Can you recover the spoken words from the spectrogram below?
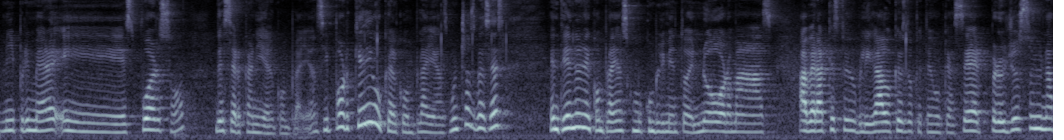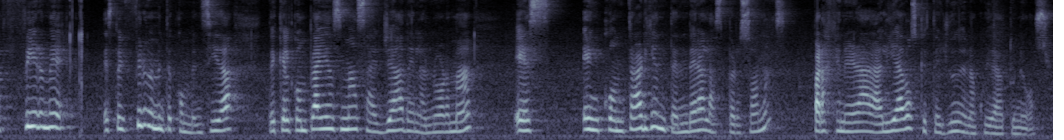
mi primer eh, esfuerzo de cercanía al compliance. ¿Y por qué digo que el compliance? Muchas veces entienden el compliance como cumplimiento de normas, a ver a qué estoy obligado, qué es lo que tengo que hacer, pero yo soy una firme, estoy firmemente convencida de que el compliance más allá de la norma es encontrar y entender a las personas para generar aliados que te ayuden a cuidar tu negocio.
